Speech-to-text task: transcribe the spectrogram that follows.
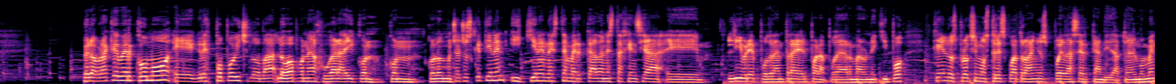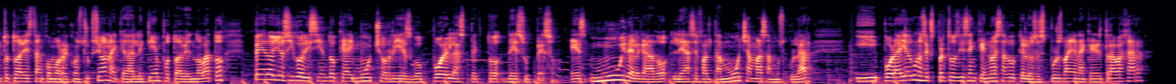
Pero habrá que ver cómo eh, Popovich lo va, lo va, a poner a jugar ahí con, con, los muchachos que tienen y quién en este mercado, en esta agencia eh, libre, podrán traer para poder armar un equipo que en los próximos 3-4 años pueda ser candidato. En el momento todavía están como reconstrucción, hay que darle tiempo, todavía es novato, pero yo sigo diciendo que hay mucho riesgo por el aspecto de su peso. Es muy delgado, le hace falta mucha masa muscular y por ahí algunos expertos dicen que no es algo que los Spurs vayan a querer trabajar,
